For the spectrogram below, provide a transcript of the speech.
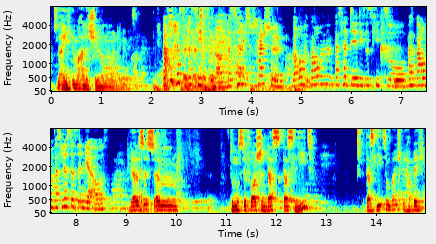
Das sind eigentlich immer alles schöne Momente gewesen. Warum hast du das Lied genommen? Das fand ich total schön. Warum, warum, was hat dir dieses Lied so, was, warum, was löst das in dir aus? Ja, das ist, ähm, du musst dir vorstellen, dass das Lied, das Lied zum Beispiel habe ich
